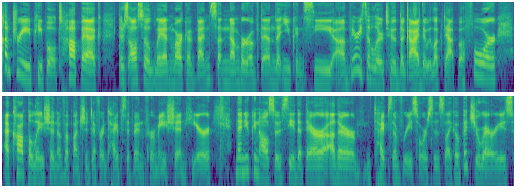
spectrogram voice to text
country, people, topic. There's also landmark events, a number of them that you can see, uh, very similar to the guide that we looked at before, a compilation of a bunch of different types of information here. And then you can also see that there are other types of resources like obituaries.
